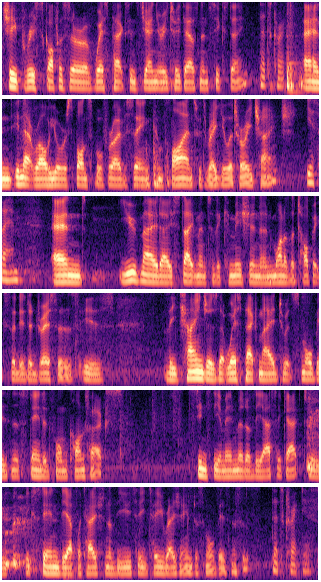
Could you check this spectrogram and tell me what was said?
Chief Risk Officer of Westpac since January 2016, That's correct. and in that role, you're responsible for overseeing compliance with regulatory change. Yes, I am. And you've made a statement to the Commission, and one of the topics that it addresses is the changes that Westpac made to its small business standard form contracts since the amendment of the ASIC Act to extend the application of the UCT regime to small businesses. That's correct, yes.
